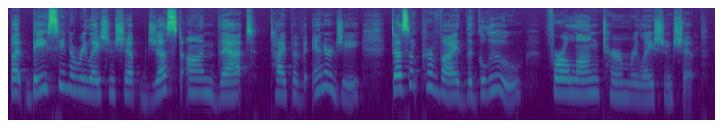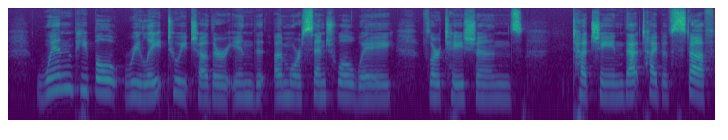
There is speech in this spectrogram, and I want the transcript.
But basing a relationship just on that type of energy doesn't provide the glue for a long term relationship. When people relate to each other in the, a more sensual way, flirtations, touching, that type of stuff,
